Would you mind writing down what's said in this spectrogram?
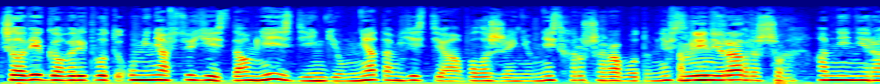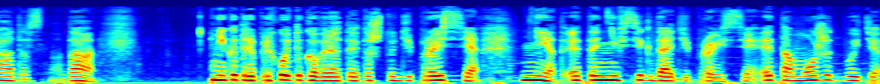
человек говорит, вот у меня все есть, да, у меня есть деньги, у меня там есть а, положение, у меня есть хорошая работа, у меня все, а мне не радостно. хорошо, а мне не радостно, да. Некоторые приходят и говорят, это что, депрессия? Нет, это не всегда депрессия. Это может быть э,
